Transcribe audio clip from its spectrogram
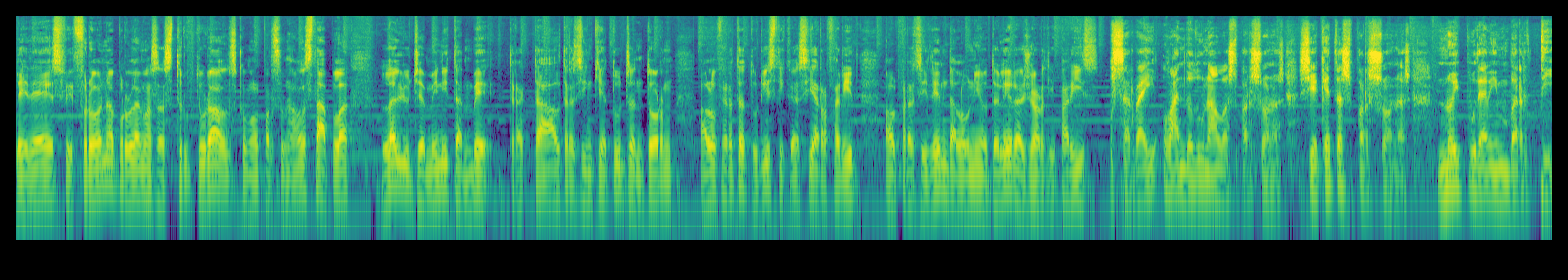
La idea és fer front a problemes estructurals com el personal estable, l'allotjament i també tractar altres inquietuds entorn a l'oferta turística, s'hi ha referit el president de la Unió Hotelera, Jordi París. El servei l'han de donar les persones. Si aquestes persones no hi podem invertir,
